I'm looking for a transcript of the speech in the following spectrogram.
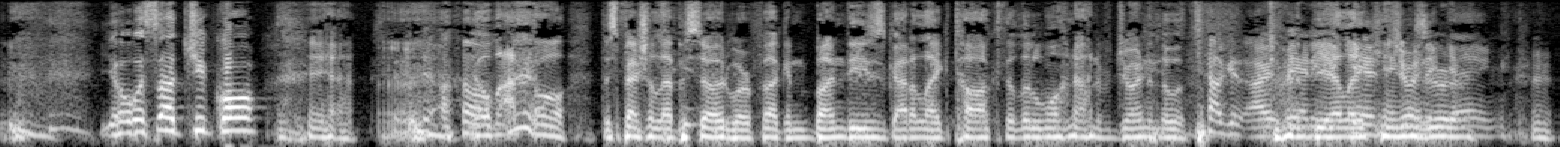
Yo, what's up, Chico? yeah. Yo, vato. The special episode where fucking Bundy's got to like talk the little one out of joining the. Talking, all right, Join Manny, the you LA can't Kings join or gang.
